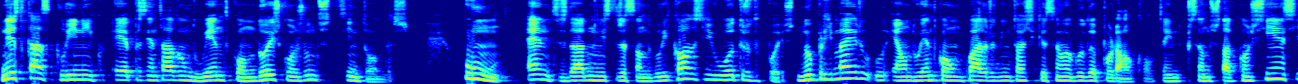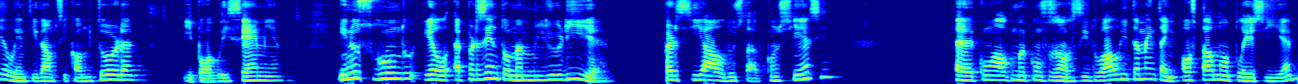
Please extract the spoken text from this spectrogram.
Neste caso clínico é apresentado um doente com dois conjuntos de sintomas. Um antes da administração de glicose e o outro depois. No primeiro é um doente com um quadro de intoxicação aguda por álcool. Tem depressão do estado de consciência, lentidão psicomotora, hipoglicemia. E no segundo ele apresenta uma melhoria parcial do estado de consciência, uh, com alguma confusão residual e também tem oftalmoplegia,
